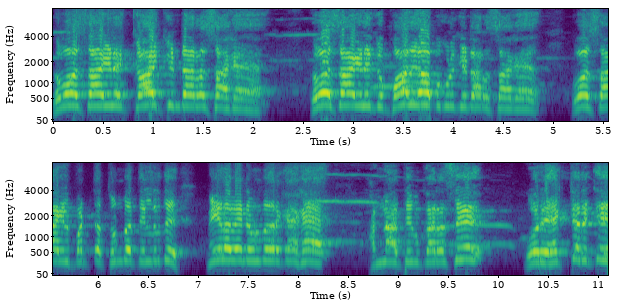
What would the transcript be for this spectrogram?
விவசாயிகளை காக்கின்ற அரசாக விவசாயிகளுக்கு பாதுகாப்பு கொடுக்கின்ற அரசாக விவசாயிகள் பட்ட துன்பத்தில் இருந்து மீள வேண்டும் என்பதற்காக அண்ணா திமுக அரசு ஒரு ஹெக்டருக்கு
